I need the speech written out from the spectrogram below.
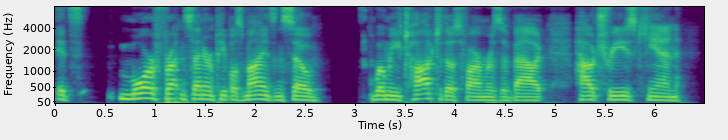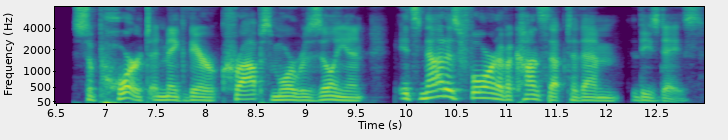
it's more front and center in people's minds. And so when we talk to those farmers about how trees can support and make their crops more resilient, it's not as foreign of a concept to them these days.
